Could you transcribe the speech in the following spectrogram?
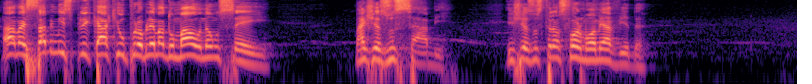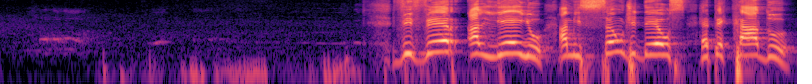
Ah, mas sabe me explicar que o problema do mal? Não sei. Mas Jesus sabe. E Jesus transformou a minha vida. Viver alheio à missão de Deus é pecado.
